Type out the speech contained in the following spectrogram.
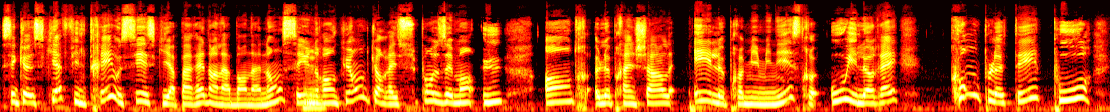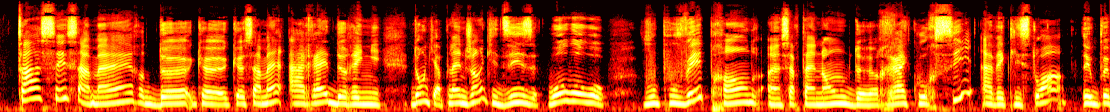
C'est que ce qui a filtré aussi et ce qui apparaît dans la bande-annonce, c'est une rencontre qu'on aurait supposément eue entre le prince Charles et le premier ministre où il aurait comploté pour tasser sa mère de que, que sa mère arrête de régner. Donc il y a plein de gens qui disent wow wow wow, vous pouvez prendre un certain nombre de raccourcis avec l'histoire et vous pouvez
